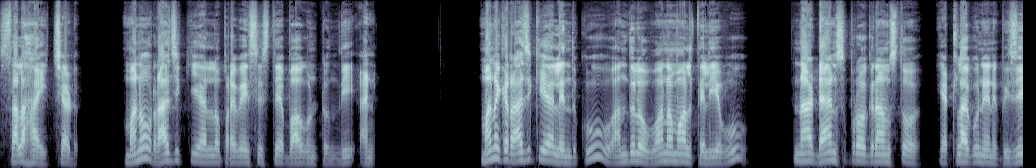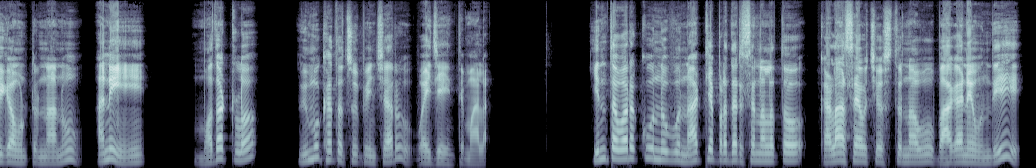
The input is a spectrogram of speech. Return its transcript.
సలహా ఇచ్చాడు. మనం రాజకీయాల్లో ప్రవేశిస్తే బాగుంటుంది అని. మనకి రాజకీయాలెందుకు? అందులో ఓనమాలు తెలియవు. నా డాన్స్ ప్రోగ్రామ్స్తో ఎట్లాగూ నేను బిజీగా ఉంటున్నాను అని మొదట్లో విముఖత చూపించారు వైజయంతిమాల. ఇంతవరకు నువ్వు నాట్య ప్రదర్శనలతో కళాసేవ చేస్తున్నావు బాగానే ఉంది.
